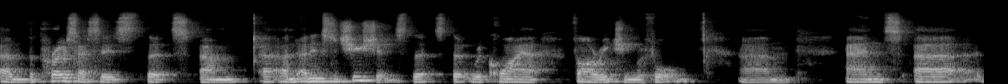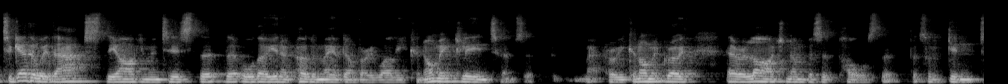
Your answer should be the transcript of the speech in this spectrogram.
um, the processes that um, uh, and, and, institutions that that require far-reaching reform. Um, and uh, together with that, the argument is that, that although you know Poland may have done very well economically in terms of macroeconomic growth, there are large numbers of Poles that, that sort of didn't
